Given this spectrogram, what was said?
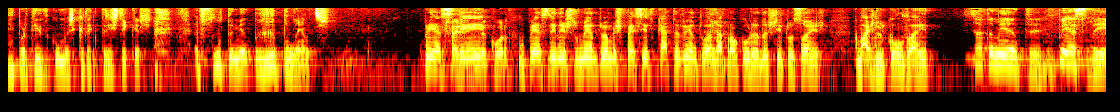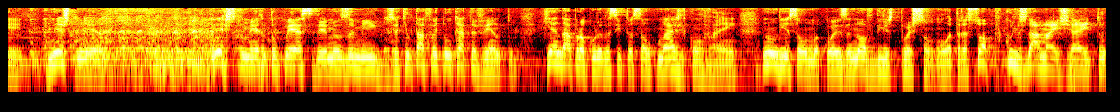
um partido com umas características absolutamente repelentes. O PSD, o PSD neste momento é uma espécie de catavento, anda à procura das situações que mais lhe convém. Exatamente. O PSD, neste momento, Neste momento, o PSD, meus amigos, aquilo está feito um catavento que anda à procura da situação que mais lhe convém. Num dia são uma coisa, nove dias depois são outra, só porque lhes dá mais jeito.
